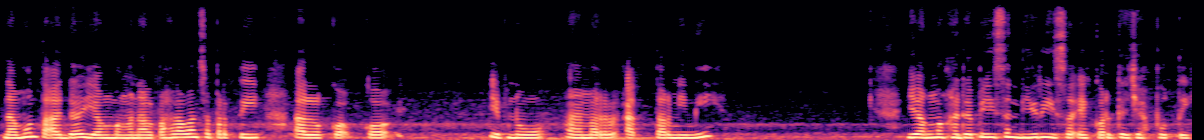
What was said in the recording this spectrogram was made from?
namun tak ada yang mengenal pahlawan seperti Al-Qaqqa Ibnu Amr At-Tarmimi yang menghadapi sendiri seekor gajah putih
